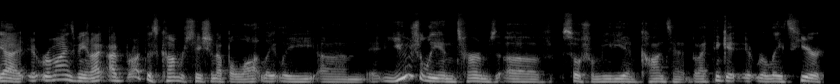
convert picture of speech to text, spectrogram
Yeah, it reminds me, and I, I've brought this conversation up a lot lately, um, usually in terms of social media and content, but I think it, it relates here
